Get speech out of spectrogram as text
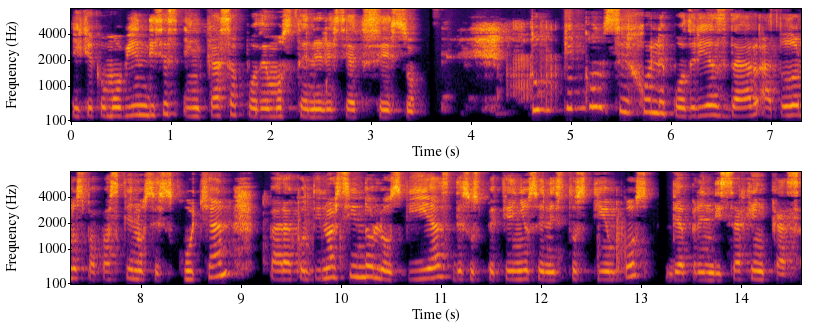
y que como bien dices, en casa podemos tener ese acceso. ¿Tú qué consejo le podrías dar a todos los papás que nos escuchan para continuar siendo los guías de sus pequeños en estos tiempos de aprendizaje en casa?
